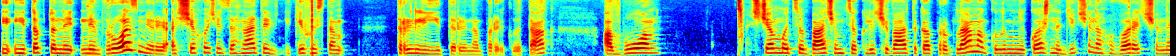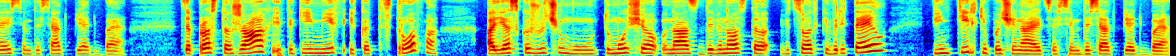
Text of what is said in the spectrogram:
і, і тобто не, не в розміри, а ще хочуть загнати в якихось там 3 літери, наприклад, так? Або що ми це бачимо, це ключова така проблема, коли мені кожна дівчина говорить, що в неї 75Б. Це просто жах і такий міф, і катастрофа. А я скажу чому. Тому що у нас 90% рітейл, він тільки починається 75Б.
